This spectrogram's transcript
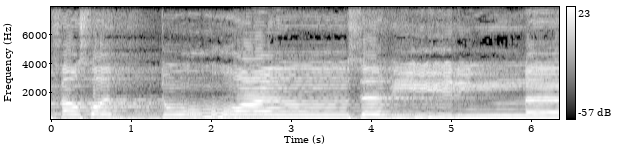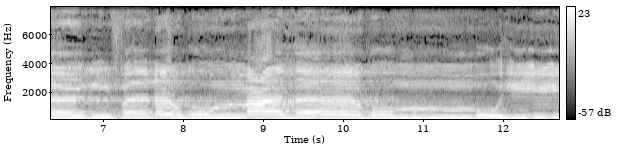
فصدوا عن سبيل الله فلهم عذاب مهين.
